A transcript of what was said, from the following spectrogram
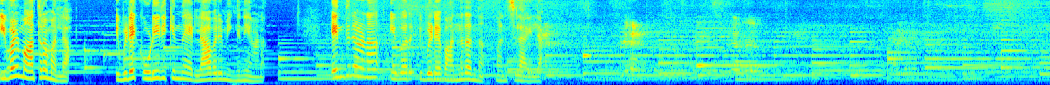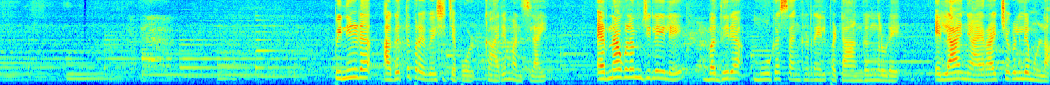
ഇവൾ മാത്രമല്ല ഇവിടെ കൂടിയിരിക്കുന്ന എല്ലാവരും ഇങ്ങനെയാണ്. എന്തിനാണ് ഇവർ ഇവിടെ വന്നതെന്ന് മനസ്സിലായില്ല. പിന്നീട് അകത്ത് പ്രവേശിച്ചപ്പോൾ കാര്യം മനസ്സിലായി. എറണാകുളം ജില്ലയിലെ ബധിര മൂക സംഘടനയിൽപ്പെട്ട അംഗങ്ങളുടെ എല്ലാ ഞായറാഴ്ചകളിലുമുള്ള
